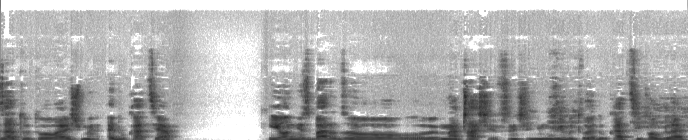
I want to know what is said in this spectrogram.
zatytułowaliśmy Edukacja. I on jest bardzo na czasie, w sensie nie mówimy tu o edukacji w ogóle,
